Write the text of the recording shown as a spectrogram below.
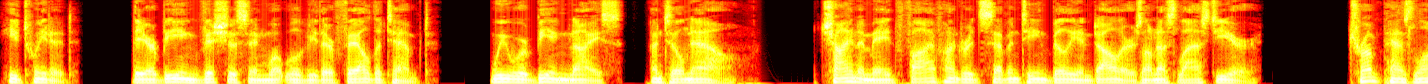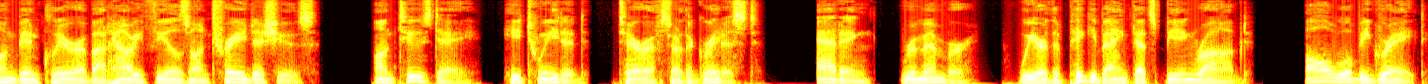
he tweeted. They are being vicious in what will be their failed attempt. We were being nice, until now. China made $517 billion on us last year. Trump has long been clear about how he feels on trade issues. On Tuesday, he tweeted, tariffs are the greatest. Adding, remember, we are the piggy bank that's being robbed. All will be great.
